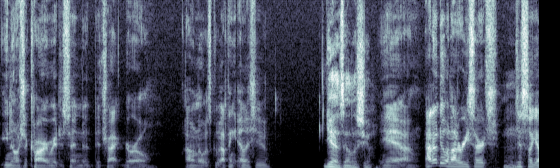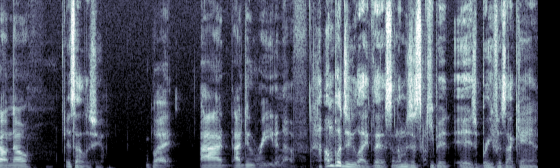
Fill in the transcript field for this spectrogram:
you know Sha'Carri Richardson, the, the track girl. I don't know what school. I think LSU. Yeah, it's LSU. Yeah, I don't do a lot of research, just so y'all know, It's LSU. but I I do read enough. I'm gonna put to you like this, and I'm gonna just keep it as brief as I can.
